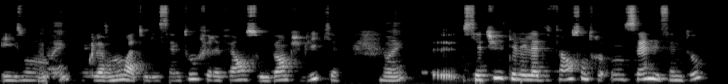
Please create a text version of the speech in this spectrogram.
et ils ont donc leur nom Atelier Sento fait référence au bain public. Oui. Sais-tu quelle est la différence entre onsen et Sento?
